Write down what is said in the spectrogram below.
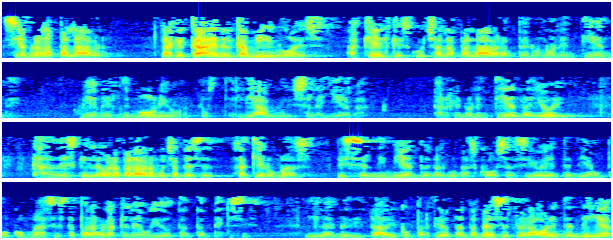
Siembra la palabra. La que cae en el camino es aquel que escucha la palabra pero no la entiende viene el demonio, el diablo y se la lleva para que no la entienda. Y hoy, cada vez que leo la palabra, muchas veces adquiero más discernimiento en algunas cosas y hoy entendía un poco más esta parábola que le he oído tantas veces y la he meditado y compartido tantas veces, pero ahora entendía,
